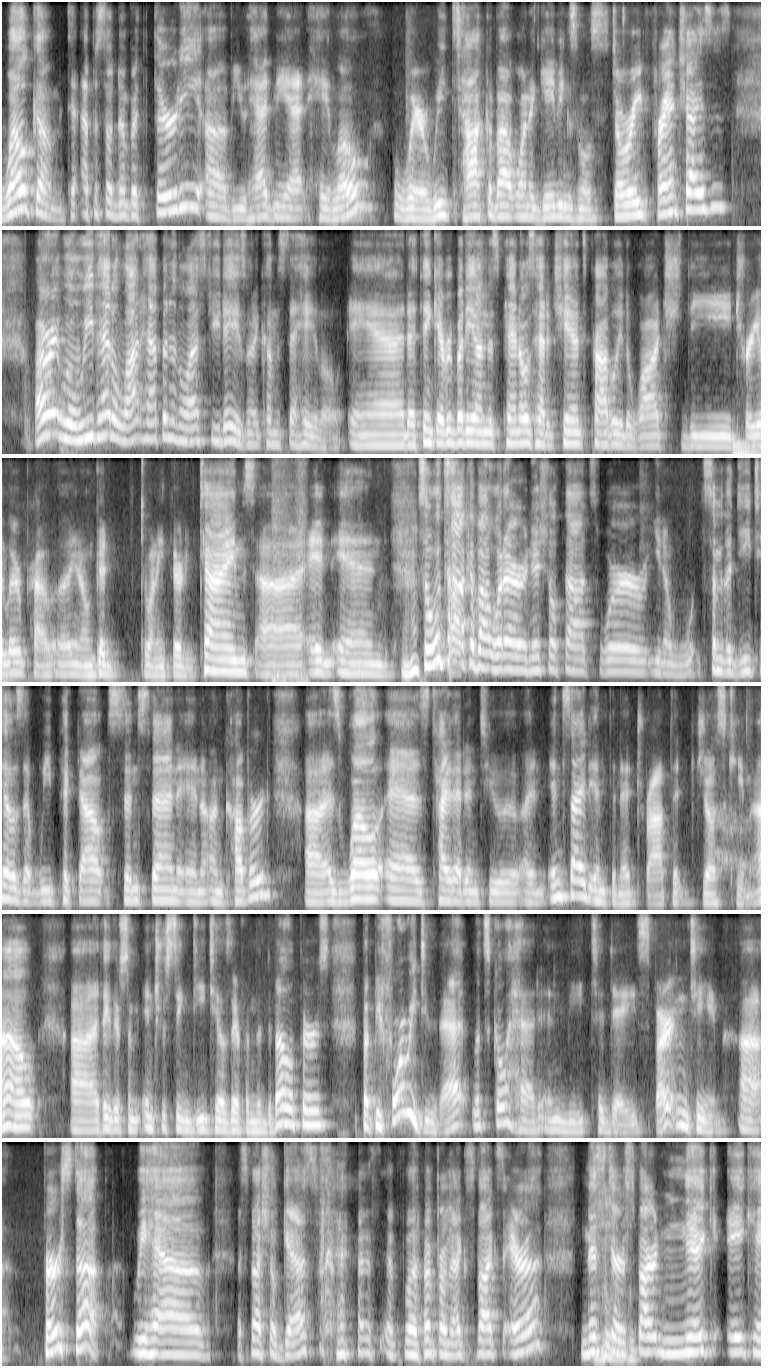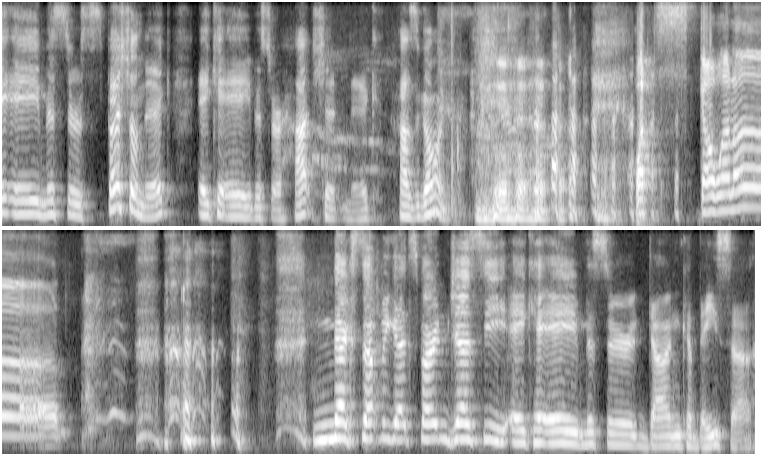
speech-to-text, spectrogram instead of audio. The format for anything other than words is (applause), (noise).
Welcome to episode number 30 of You Had Me at Halo, where we talk about one of gaming's most storied franchises. All right, well, we've had a lot happen in the last few days when it comes to Halo, and I think everybody on this panel has had a chance probably to watch the trailer, probably uh, you know, good 20 30 times uh, and and mm-hmm. so we'll talk about what our initial thoughts were you know some of the details that we picked out since then and uncovered uh, as well as tie that into an inside infinite drop that just came out. Uh, i think there's some interesting details there from the developers. But before we do that let's go ahead and meet today's spartan team. Uh, first up we have a special guest (laughs) from Xbox era, (laughs) Mr. Spartan Nick, aka Mr. Special Nick, aka Mr. Hot Shit Nick. How's it going? (laughs) What's going on? Next up, we got Spartan Jesse, aka Mr. Don Cabeza.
